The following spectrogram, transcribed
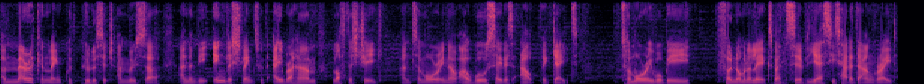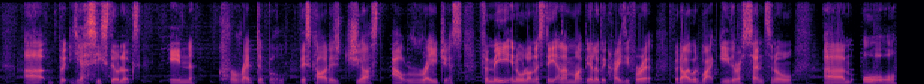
American link with Pulisic and Musah, and then the English links with Abraham, Loftus-Cheek, and Tomori. Now, I will say this out the gate. Tomori will be phenomenally expensive. Yes, he's had a downgrade, uh, but yes, he still looks incredible. This card is just outrageous. For me, in all honesty, and I might be a little bit crazy for it, but I would whack either a Sentinel um, or,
